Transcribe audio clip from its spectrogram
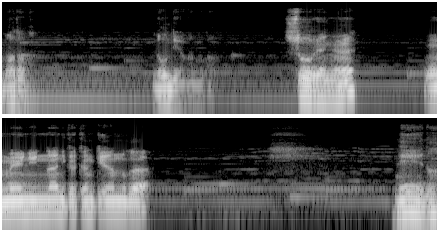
まだ、飲んでやがんのか。それが？おめえに何か関係あんのか？ねえな。だ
